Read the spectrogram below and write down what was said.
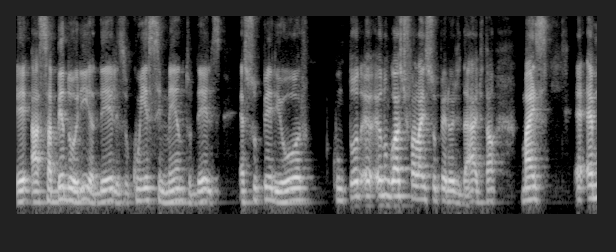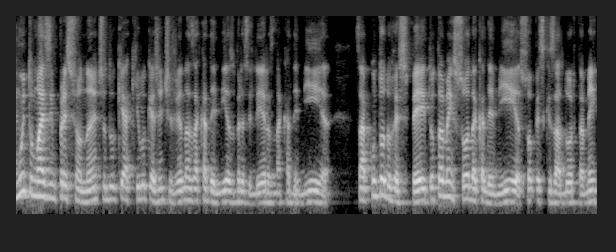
E a sabedoria deles, o conhecimento deles é superior com todo. Eu, eu não gosto de falar em superioridade e tal, mas é, é, muito mais impressionante do que aquilo que a gente vê nas academias brasileiras, na academia, sabe? Com todo respeito, eu também sou da academia, sou pesquisador também.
